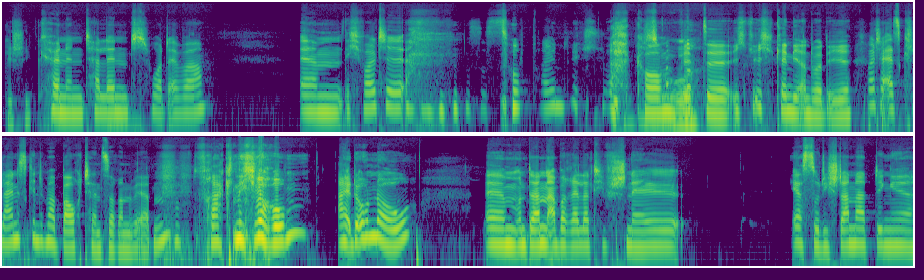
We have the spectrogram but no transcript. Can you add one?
Geschick. Können, Talent, whatever. Ähm, ich wollte, das ist so peinlich. Ach komm, So. bitte. Ich, ich kenne die Antwort eh. Ich wollte als kleines Kind immer Bauchtänzerin werden. Fragt nicht warum. I don't know. Ähm, und dann aber relativ schnell erst so die Standarddinge,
